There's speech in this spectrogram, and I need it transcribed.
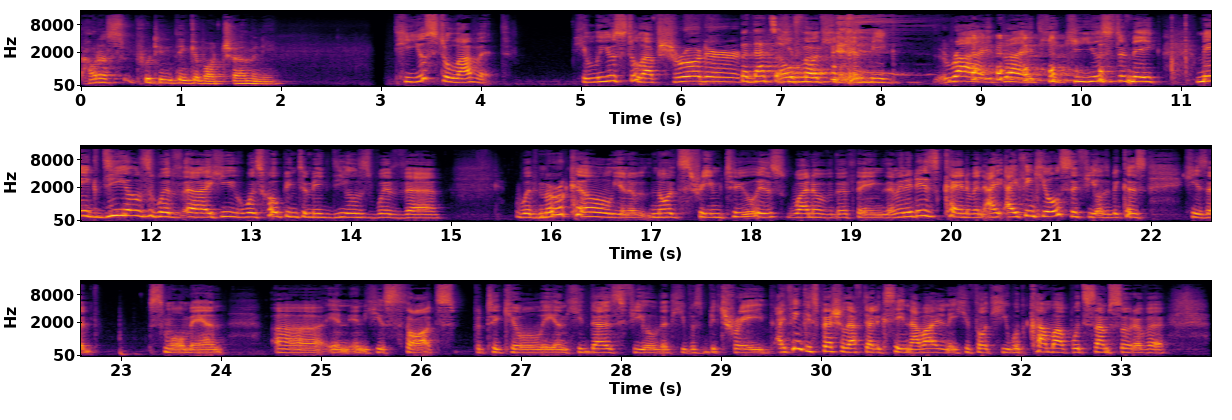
How does Putin think about Germany? He used to love it. He used to love Schroeder. But that's he over. Thought he can make, right, right. He, he used to make make deals with. Uh, he was hoping to make deals with. Uh, with Merkel, you know, Nord Stream 2 is one of the things. I mean, it is kind of an, I, I think he also feels because he's a small man, uh, in, in his thoughts, particularly, and he does feel that he was betrayed. I think, especially after Alexei Navalny, he thought he would come up with some sort of a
